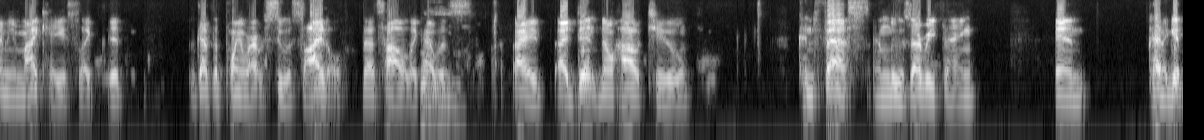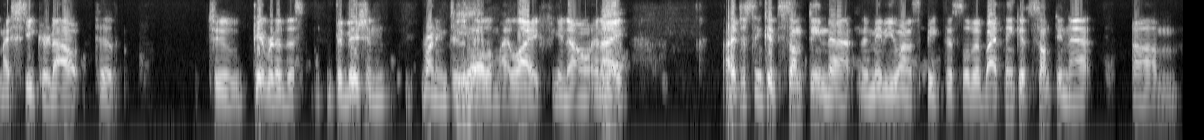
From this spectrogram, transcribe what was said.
I mean, my case like it got to the point where I was suicidal. That's how like I was I I didn't know how to confess and lose everything and kind of get my secret out to to get rid of this division running through the Yeah. middle of my life, you know. And Yeah. I I just think it's something that and maybe you want to speak this a little bit, but I think it's something that um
